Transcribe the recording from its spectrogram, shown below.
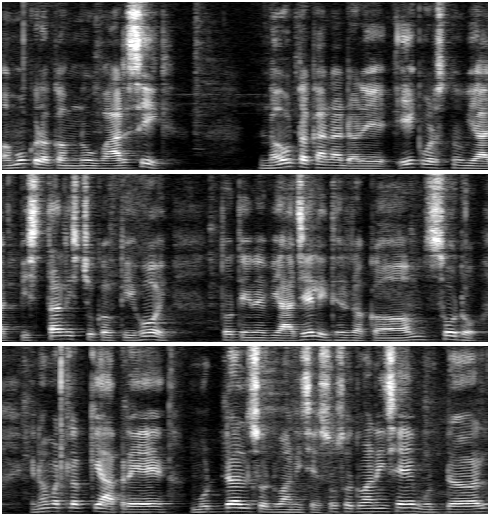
અમુક રકમનું વાર્ષિક નવ ટકાના દરે એક વર્ષનું વ્યાજ પિસ્તાલીસ ચૂકવતી હોય, તો તેને વ્યાજે લીધેલ રકમ શોધો. એનો મતલબ કે આપણે મુદ્દલ શોધવાની છે. શું શોધવાની છે? મુદ્દલ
